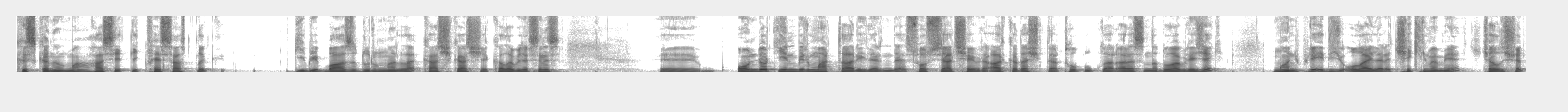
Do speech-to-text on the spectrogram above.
kıskanılma, hasetlik, fesatlık gibi bazı durumlarla karşı karşıya kalabilirsiniz. 14-21 ee, Mart tarihlerinde sosyal çevre, arkadaşlıklar, topluluklar arasında doğabilecek manipüle edici olaylara çekilmemeye çalışın.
